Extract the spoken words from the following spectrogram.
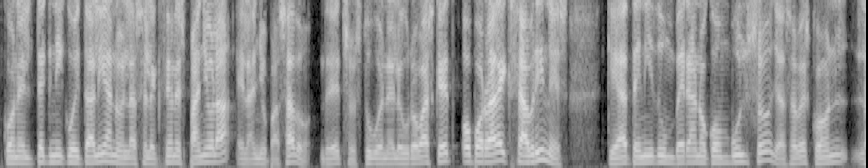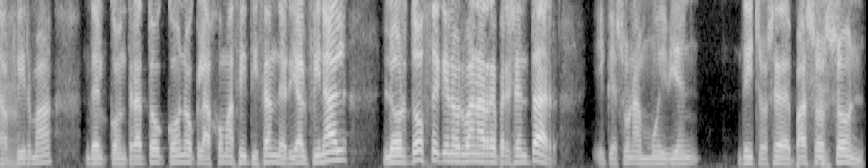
con el técnico italiano en la selección española el año pasado. De hecho, estuvo en el Eurobasket, o por Alex Sabrines, que ha tenido un verano convulso, ya sabes, con la mm. firma del contrato con Oklahoma City Thunder. Y al final, los 12 que nos van a representar y que suenan muy bien, dicho sea de paso, mm. son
